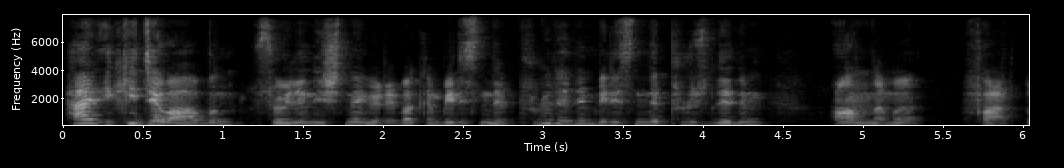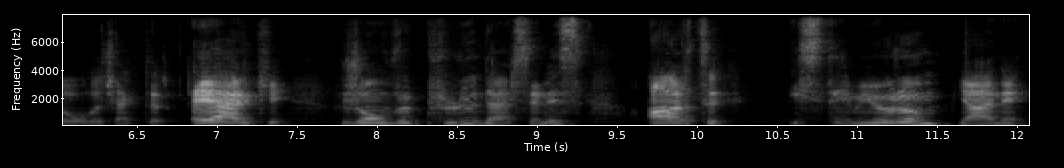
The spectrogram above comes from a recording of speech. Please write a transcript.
her iki cevabın söylenişine göre bakın birisinde plus dedim birisinde plus dedim anlamı farklı olacaktır. Eğer ki j'en veux plus derseniz artık istemiyorum yani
